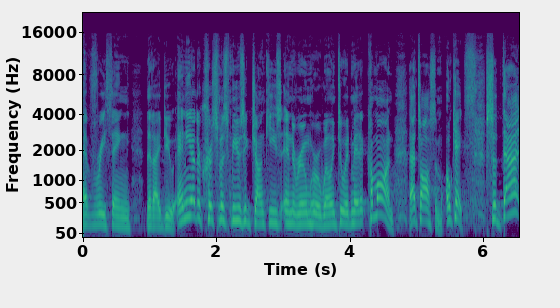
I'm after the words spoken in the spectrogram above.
everything that I do. Any other Christmas music junkies in the room who are willing to admit it? Come on, that's awesome. Okay, so that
